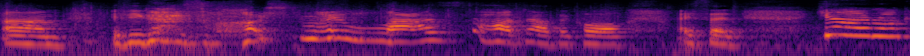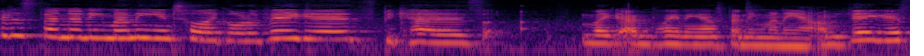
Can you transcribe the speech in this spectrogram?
Um, if you guys watched my last Hot Topic haul, I said, yeah, I'm not going to spend any money until I go to Vegas because like I'm planning on spending money out in Vegas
